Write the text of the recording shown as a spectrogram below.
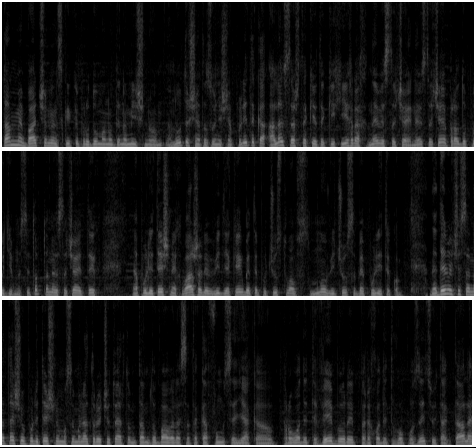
Там ми бачили, наскільки продумано динамічно внутрішня та зовнішня політика, але все ж таки в таких іграх не вистачає. Не вистачає правдоподібності, тобто не вистачає тих політичних важелів, від яких би ти почувствував, ну, відчув себе політиком. Не дивлячись на те, що в політичному симуляторі 4 там додавалася така функція, як е, проводити вибори, переходити в опозицію і так далі.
